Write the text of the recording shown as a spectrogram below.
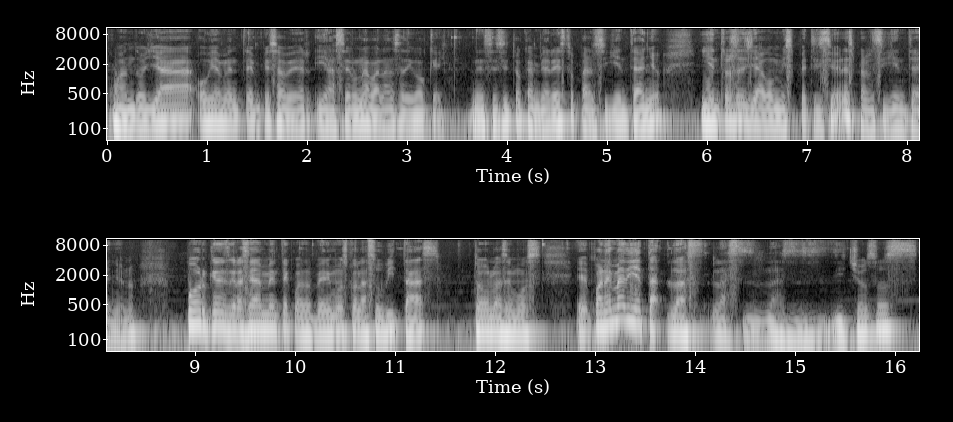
Cuando ya obviamente empiezo a ver y a hacer una balanza, digo, ok, necesito cambiar esto para el siguiente año y entonces ya hago mis peticiones para el siguiente año, ¿no? Porque desgraciadamente cuando venimos con las uvitas, todo lo hacemos, eh, poneme a dieta, las, las, las dichosos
